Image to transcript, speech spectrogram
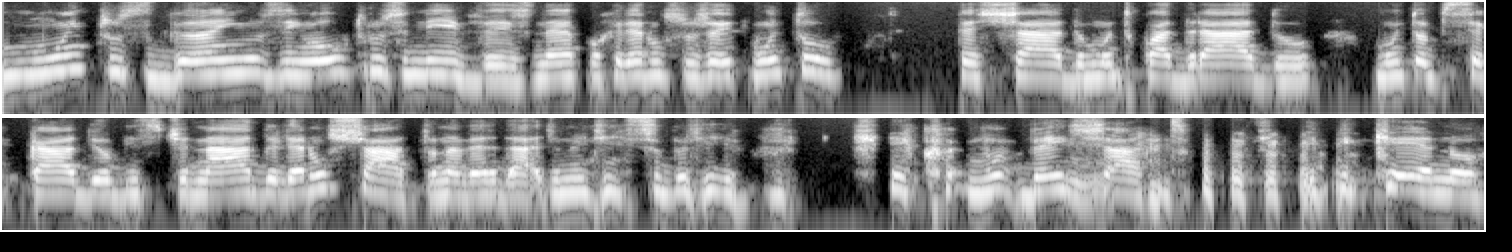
muitos ganhos em outros níveis, né? Porque ele era um sujeito muito fechado, muito quadrado, muito obcecado e obstinado. Ele era um chato, na verdade, no início do livro. E bem chato e pequeno.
